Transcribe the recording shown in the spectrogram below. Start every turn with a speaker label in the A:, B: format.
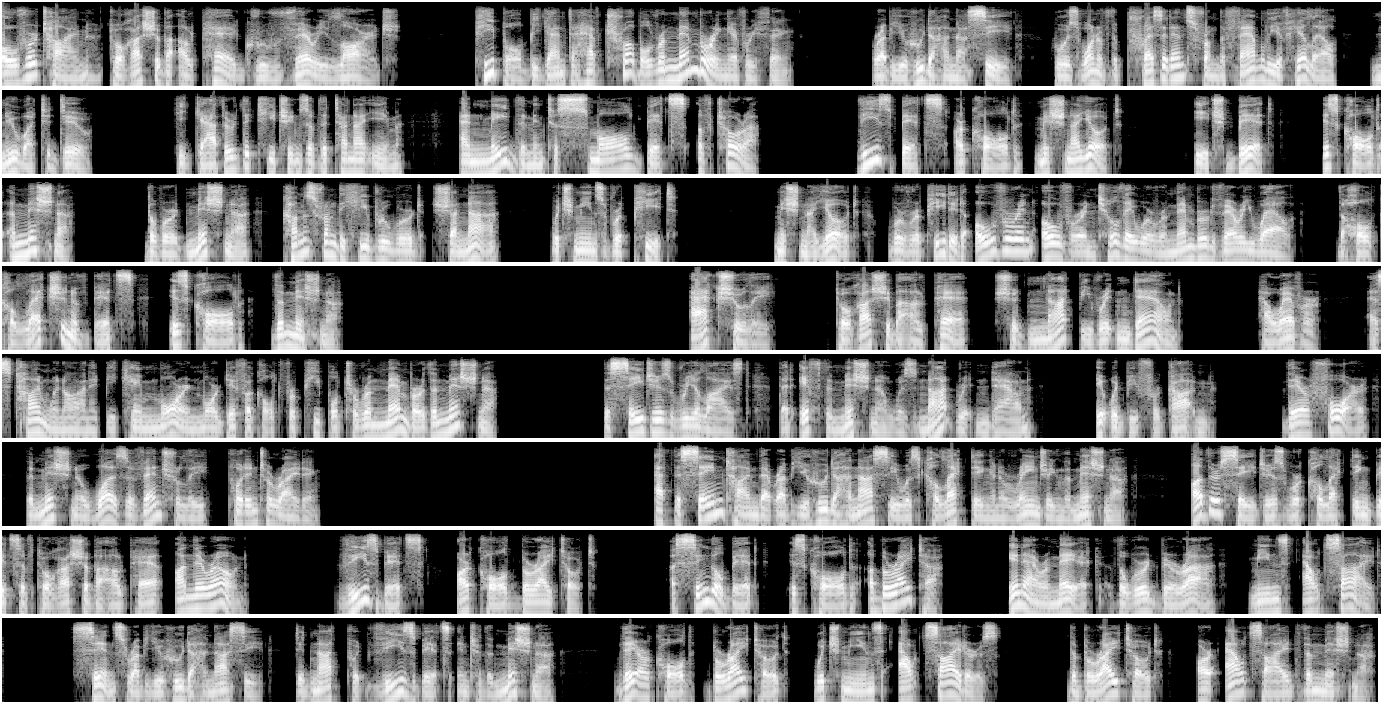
A: Over time, Torah Sheba'al Peh grew very large. People began to have trouble remembering everything. Rabbi Yehuda Hanasi, who was one of the presidents from the family of Hillel, knew what to do. He gathered the teachings of the Tanaim and made them into small bits of Torah. These bits are called Mishnayot. Each bit is called a Mishnah. The word Mishnah comes from the Hebrew word shana, which means repeat. Mishnayot were repeated over and over until they were remembered very well. The whole collection of bits is called the Mishnah. Actually, Torah Sheba'al Peh should not be written down. However, as time went on, it became more and more difficult for people to remember the Mishnah. The sages realized that if the Mishnah was not written down, it would be forgotten. Therefore, the Mishnah was eventually put into writing. At the same time that Rabbi Yehuda Hanasi was collecting and arranging the Mishnah, other sages were collecting bits of Torah Sheba'al Peh on their own. These bits are called Baraitot. A single bit is called a Baraita. In Aramaic, the word Birah means outside. Since Rabbi Yehuda Hanasi did not put these bits into the Mishnah, they are called Baraitot which means outsiders. The Baraitot are outside the Mishnah.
